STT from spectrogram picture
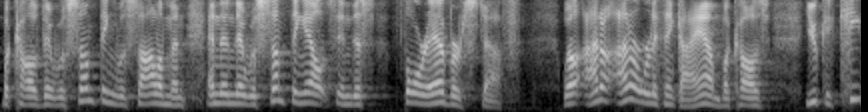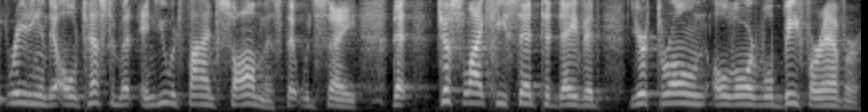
because there was something with Solomon and then there was something else in this forever stuff? Well, I don't, I don't really think I am because you could keep reading in the Old Testament and you would find psalmists that would say that just like he said to David, Your throne, O Lord, will be forever.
